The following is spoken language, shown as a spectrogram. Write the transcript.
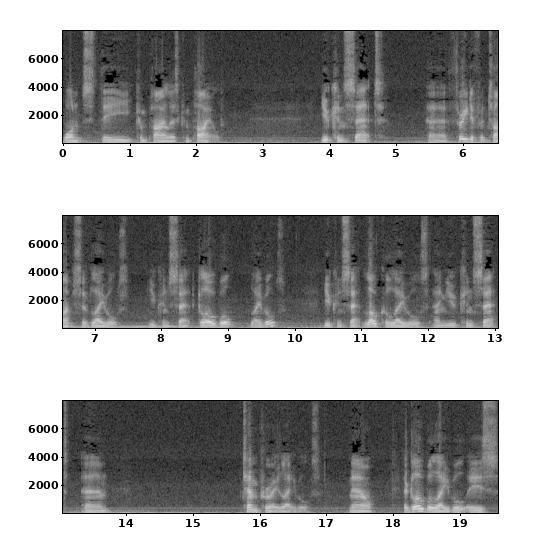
once the compiler is compiled. You can set uh, three different types of labels. You can set global labels, you can set local labels, and you can set um, temporary labels. Now, a global label is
